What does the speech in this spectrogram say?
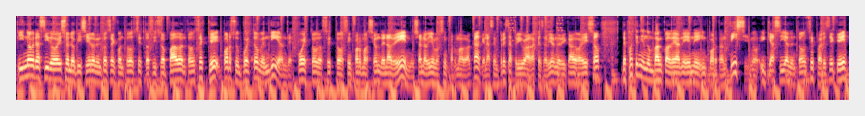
Y no habrá sido eso lo que hicieron entonces con todos estos hisopados, entonces que por supuesto vendían después todos estos información del ADN, ya lo habíamos informado acá, que las empresas privadas que se habían dedicado a eso, después teniendo un banco de ADN importantísimo y que hacían entonces parece que,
